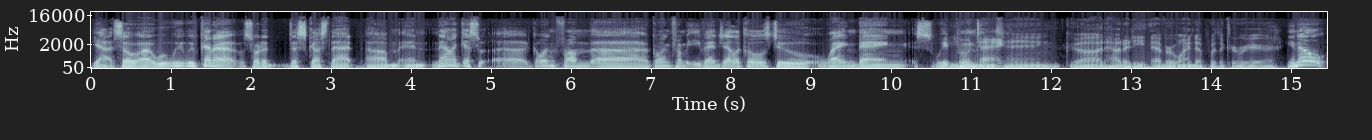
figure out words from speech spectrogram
yeah, so uh, we we've kind of sort of discussed that, um, and now I guess uh, going from uh, going from evangelicals to Wang Dang Sweet Poontang. Tang. God, how did he ever wind up with a career? You know,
